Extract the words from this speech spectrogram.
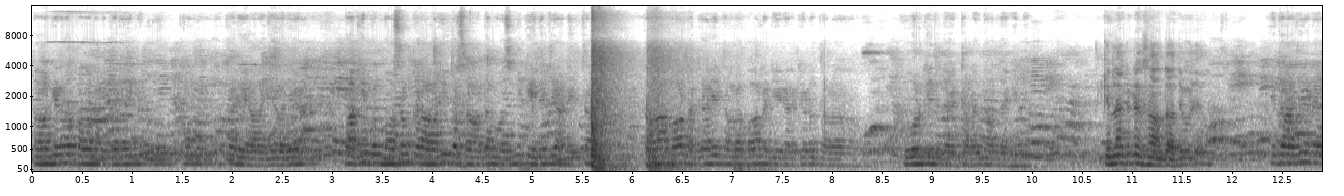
ਤਾਂ ਕਿ ਇਹਨਾਂ ਦਾ ਪਤਾ ਲੱਗ ਜਾਵੇ ਕਿ ਕੌਣ ਘਰੇ ਆ ਜਾ ਰਿਹਾ। ਬਾਕੀ ਬ- ਮੌਸਮ ਖਰਾਬ ਸੀ ਬਰਸਾਤ ਦਾ ਮੌਸਮ ਹੀ ਕਿਸੇ ਨੇ ਧਿਆਨ ਨਹੀਂ ਦਿੱਤਾ ਤਾਲਾ ਬਾਹਰ ਲੱਗਾ ਸੀ ਤਾਲਾ ਬਾਹਰ ਲੱਗੇ ਕਰਕੇ ਉਹਨੂੰ ਤਾਲਾ ਖੋਲ ਕੇ ਤੇ ਲੈ ਤਾਲਾ ਵੀ ਨਾਲ ਲੈ ਗਏ ਕਿੰਨਾ ਕੁ ਨੁਕਸਾਨ ਦੱਸ ਦਿਓ ਜਾ? ਇਹ ਦੱਸਦੇ ਜਿਹੜਾ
